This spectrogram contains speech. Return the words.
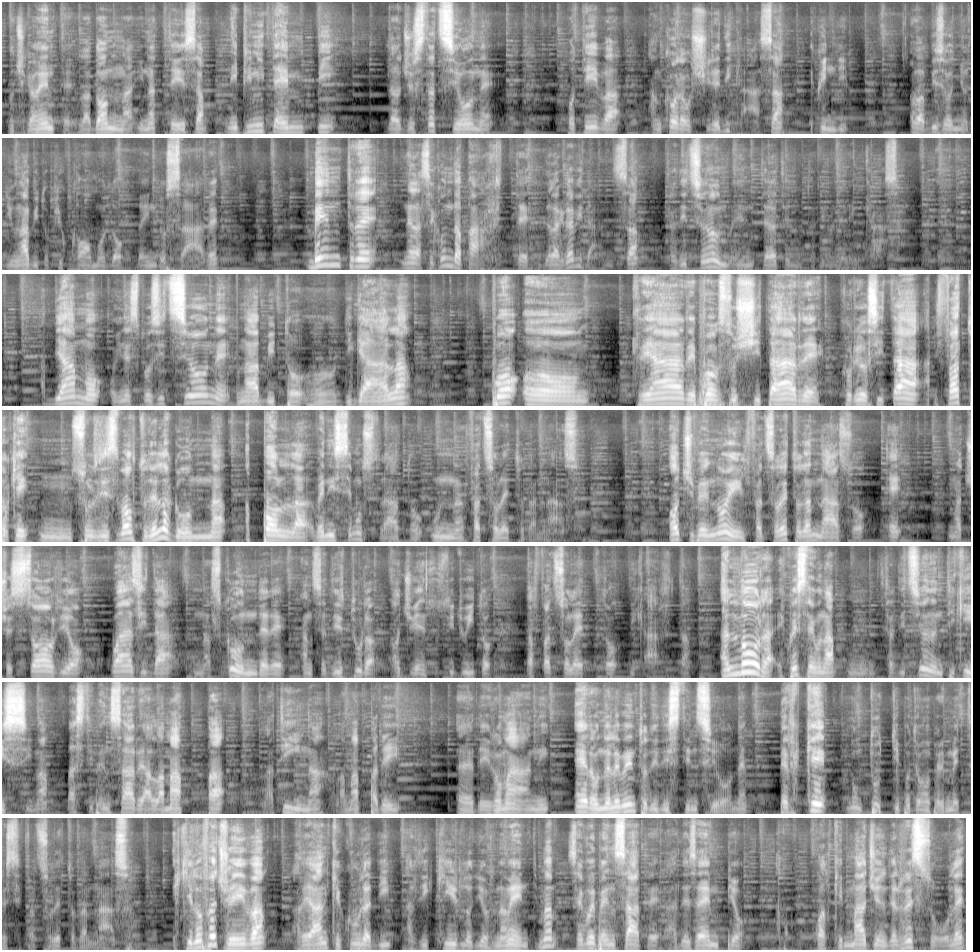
Logicamente la donna in attesa nei primi tempi della gestazione poteva ancora uscire di casa e quindi aveva bisogno di un abito più comodo da indossare, mentre nella seconda parte della gravidanza tradizionalmente era tenuta a rimanere in casa. Abbiamo in esposizione un abito oh, di gala, può oh, creare, può suscitare curiosità il fatto che mh, sul risvolto della gonna a Polla venisse mostrato un fazzoletto da naso. Oggi per noi il fazzoletto da naso è un accessorio quasi da nascondere, anzi addirittura oggi viene sostituito dal fazzoletto di carta. Allora, e questa è una mh, mm, tradizione antichissima, basti pensare alla mappa latina, la mappa dei, eh, dei romani, era un elemento di distinzione perché non tutti potevano permettersi il fazzoletto dal naso e chi lo faceva aveva anche cura di arricchirlo di ornamenti, ma se voi pensate ad esempio a qualche immagine del Re Sole,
